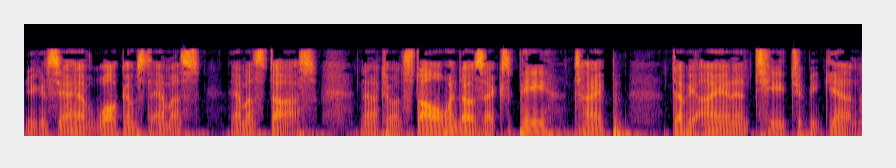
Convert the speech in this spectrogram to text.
You can see I have welcomes to MS, MS-DOS. Now to install Windows XP, type WINNT to begin.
